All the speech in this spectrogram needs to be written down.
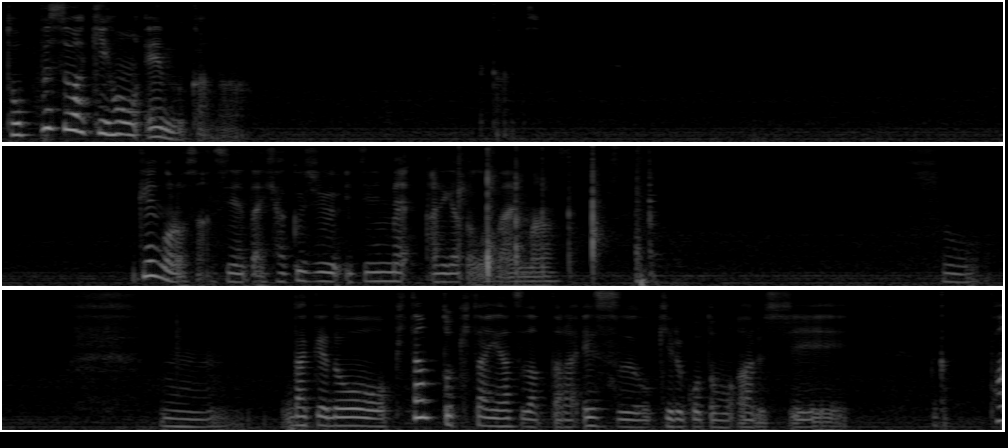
トップスは基本 M かなって感じ健五郎さん親衛隊111人目ありがとうございます。そう。うん。だけどピタッと着たいやつだったら S を着ることもあるしなんかパ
